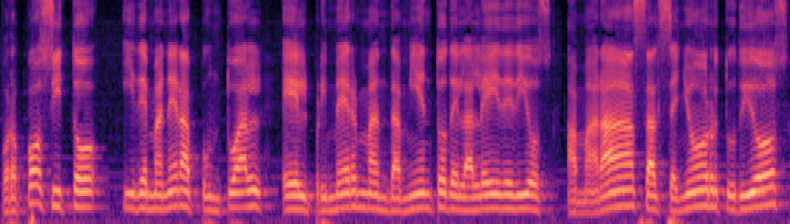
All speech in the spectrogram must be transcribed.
propósito y de manera puntual el primer mandamiento de la ley de Dios. Amarás al Señor tu Dios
